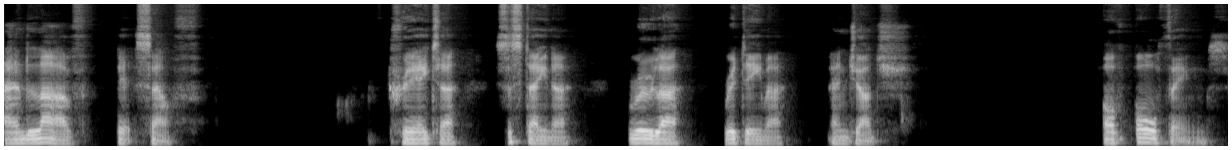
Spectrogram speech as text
and love itself. Creator, sustainer, ruler, redeemer, and judge of all things.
